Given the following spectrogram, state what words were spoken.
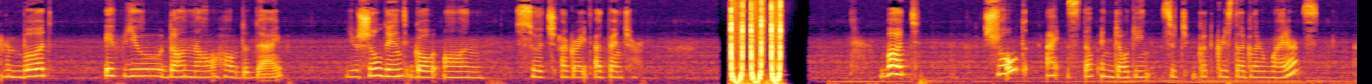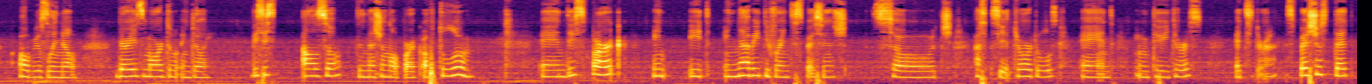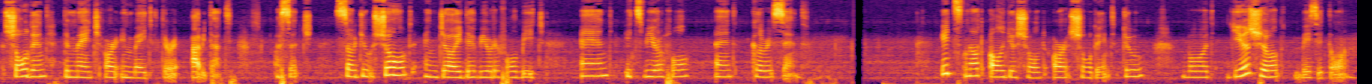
But if you don't know how to dive, you shouldn't go on such a great adventure. But should I stop enjoying such good crystal clear waters? Obviously no. There is more to enjoy. This is also the National Park of Tulum. And this park in it inhabit different species such as sea turtles and intators, etc. Species that shouldn't damage or invade their habitat. As such, so you should enjoy the beautiful beach and its beautiful and clear sand. It's not all you should or shouldn't do, but you should visit one.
